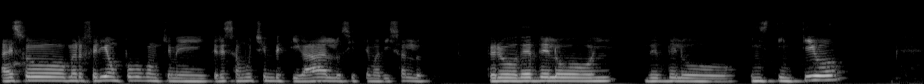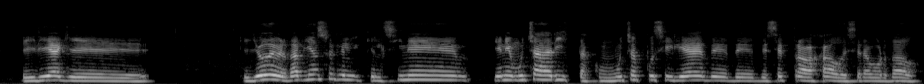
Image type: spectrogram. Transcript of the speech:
A eso me refería un poco con que me interesa mucho investigarlo, sistematizarlo. Pero desde lo, desde lo instintivo, diría que, que yo de verdad pienso que el, que el cine tiene muchas aristas, con muchas posibilidades de, de, ser trabajado, de ser abordado.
